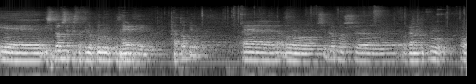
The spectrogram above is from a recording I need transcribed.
ε, η συντρόφισσα Χριστοφιλοπούλου που θα έρθει κατόπιν, ε, ο σύντροφος ε, οργανωτικού, ο,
